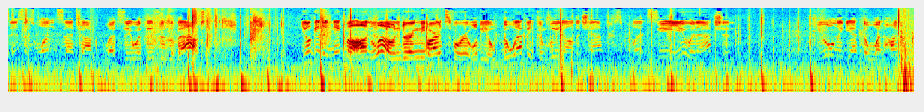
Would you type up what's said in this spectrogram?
This is one such op. Let's see what this is about. You'll get Enigma on loan during the parts for it will be a, the weapon complete all the chapters. Let's see you in action. You only get the 100%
